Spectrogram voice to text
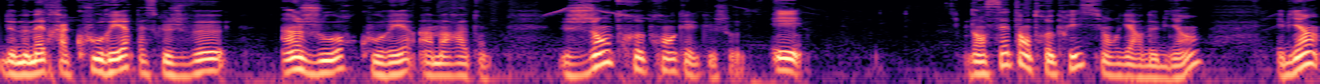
de me mettre à courir parce que je veux un jour courir un marathon j'entreprends quelque chose. Et dans cette entreprise, si on regarde bien, eh bien,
